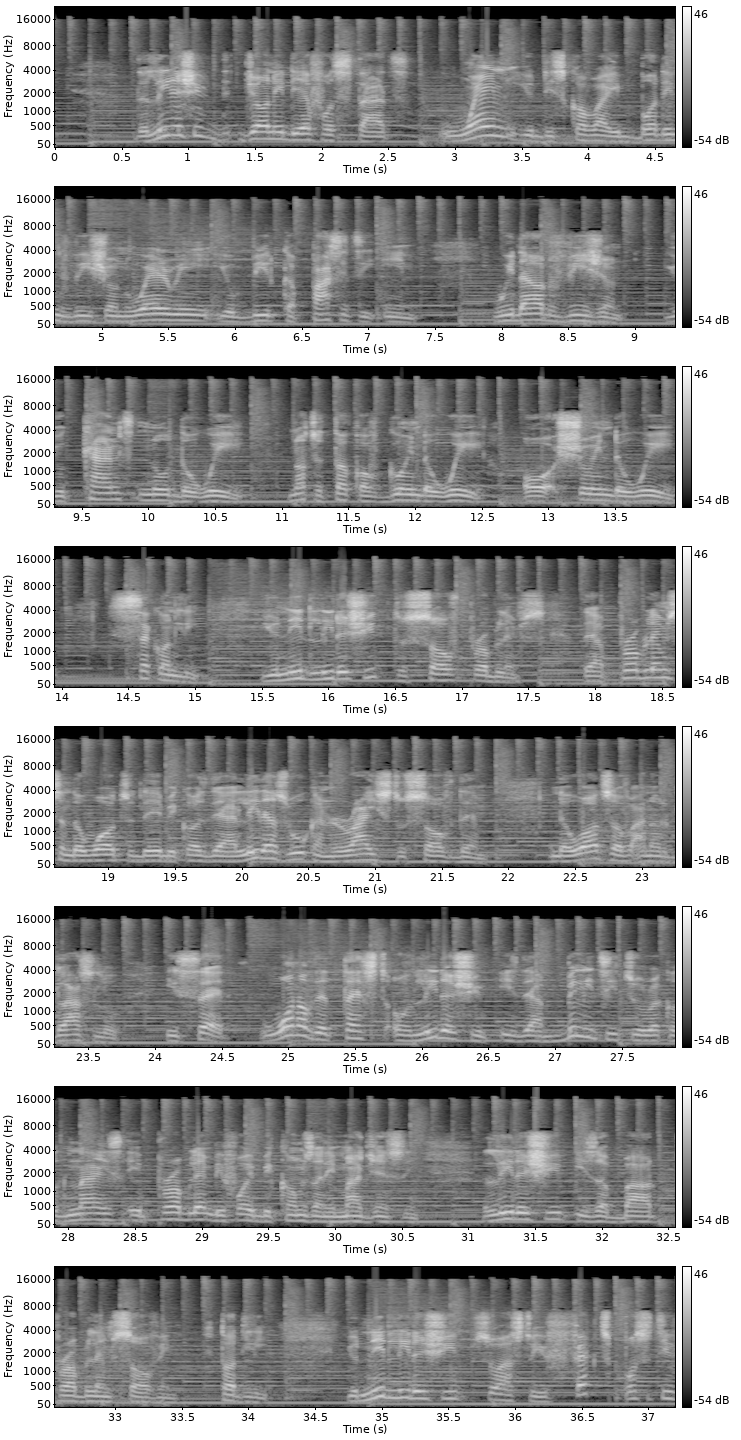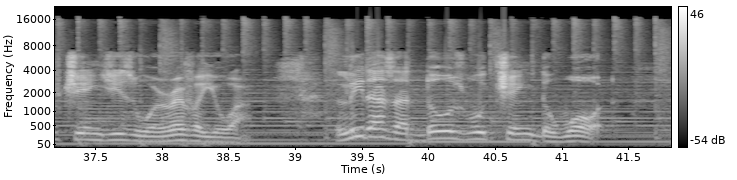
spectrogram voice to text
The leadership journey therefore starts when you discover a budding vision wherein you build capacity in. Without vision, you can't know the way, not to talk of going the way or showing the way. Secondly, you need leadership to solve problems. There are problems in the world today because there are leaders who can rise to solve them. In the words of Arnold Glasgow, he said, One of the tests of leadership is the ability to recognize a problem before it becomes an emergency. Leadership is about problem solving. Thirdly, you need leadership so as to effect positive changes wherever you are. Leaders are those who change the world.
